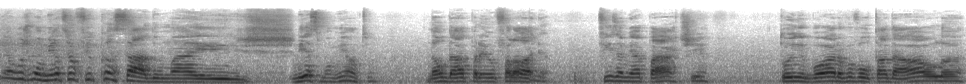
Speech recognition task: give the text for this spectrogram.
Em alguns momentos eu fico cansado, mas nesse momento não dá para eu falar, olha, fiz a minha parte, estou indo embora, vou voltar da aula,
